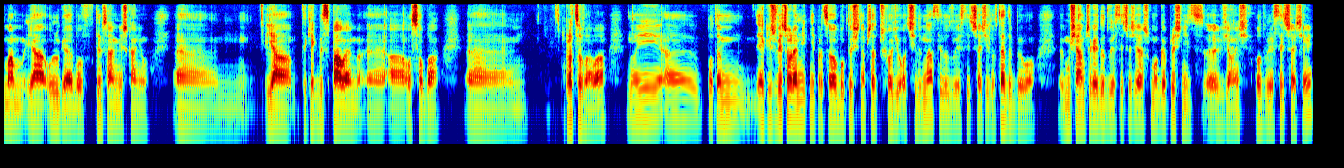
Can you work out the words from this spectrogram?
mam ja ulgę, bo w tym samym mieszkaniu e, ja tak jakby spałem, e, a osoba e, pracowała. No i e, potem, jak już wieczorem nikt nie pracował, bo ktoś na przykład przychodził od 17 do 23, to wtedy było, musiałem czekać do 23, aż mogę prysznic e, wziąć po 23.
